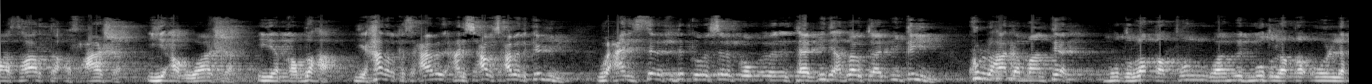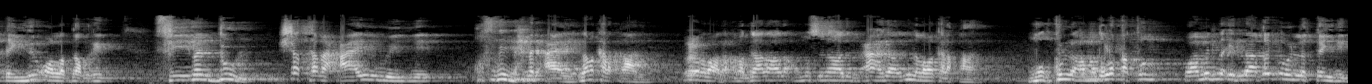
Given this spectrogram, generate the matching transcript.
aahaarta afcaasha iyo aqwaasha iyo qadaha iyo hadalka saxaabada can saxaabada saxaabada ka yimi wa can salafi salafka taabiciinta atbaacu taabiciin ka yimi kullahaa dhammaanteed mutlaqatun waa mid mutlaqa oon la qaydin oon la dabrin. Fii duul shatama caaye weeye. Qof nabi maxamed caaye lama kala qaadin. Cucraada ama gaalaada ama muslimaada mucaahadaada midna lama kala qaadin kullahaa mutlaqatun. Waa mid la idlaaqay oon la qaydin.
